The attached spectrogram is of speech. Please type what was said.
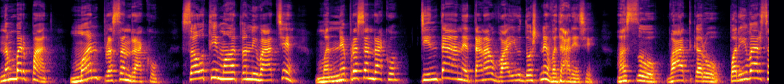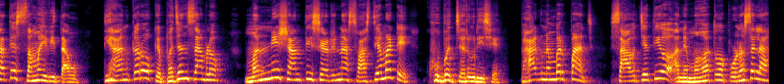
નંબર પાંચ, મન પ્રસન્ન રાખો. સૌથી મહત્વની વાત છે, મનને પ્રસન્ન રાખો. ચિંતા અને તણાવ વાયુ દોષને વધારે છે. હસો, વાત કરો, પરિવાર સાથે સમય વિતાવો. ધ્યાન કરો કે ભજન સાંભળો. મનની શાંતિ શરીરના સ્વાસ્થ્ય માટે ખૂબ જ જરૂરી છે. ભાગ નંબર પાંચ, સાવચેતીઓ અને મહત્વપૂર્ણ સલાહ.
